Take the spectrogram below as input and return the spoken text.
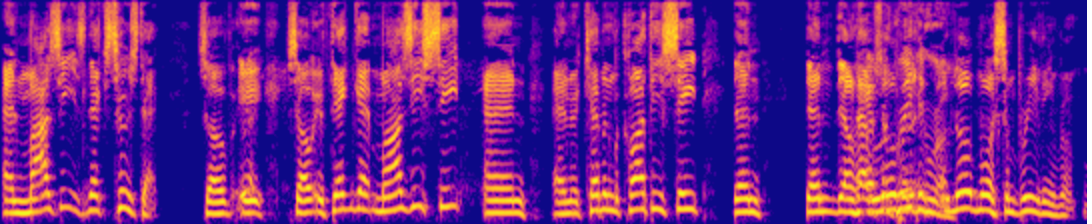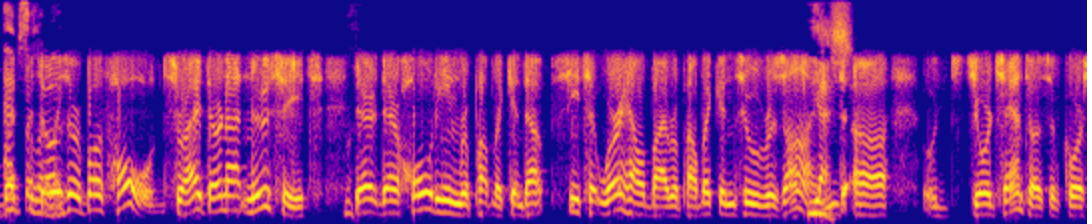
and Mazi is next Tuesday. So, if, eh, so if they can get Mazi's seat and and Kevin McCarthy's seat, then then they'll have, have a some little breathing bit, room. a little more some breathing room. But, Absolutely. but those are both holds, right? They're not new seats. They're they're holding Republican that seats that were held by Republicans who resigned. Yes. Uh, George Santos, of course,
